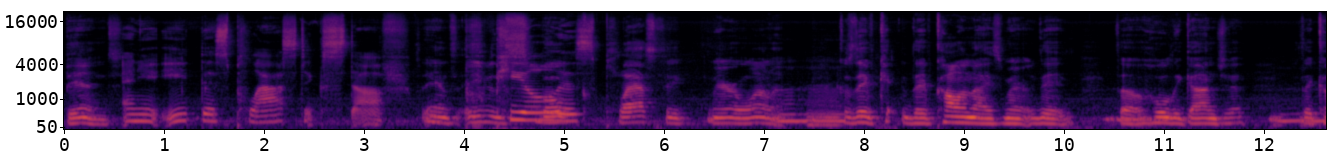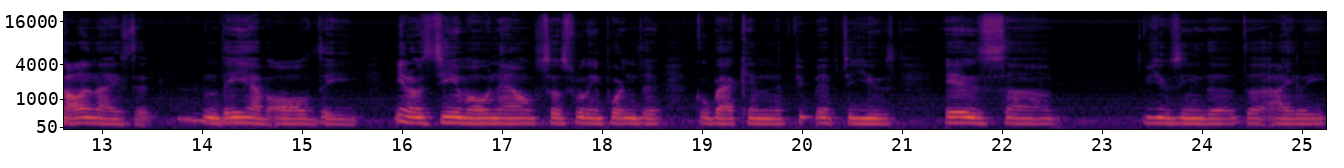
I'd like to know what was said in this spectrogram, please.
binge. And you eat this plastic stuff. And even peel this plastic marijuana because mm-hmm. they've they've colonized mar- they, the mm-hmm. holy ganja. Mm-hmm. They colonized it. They have all the, you know, it's GMO now, so it's really important to go back and if, to use is uh, using the the Illy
